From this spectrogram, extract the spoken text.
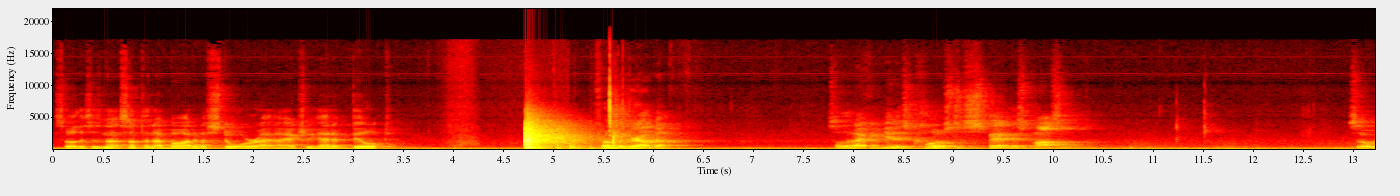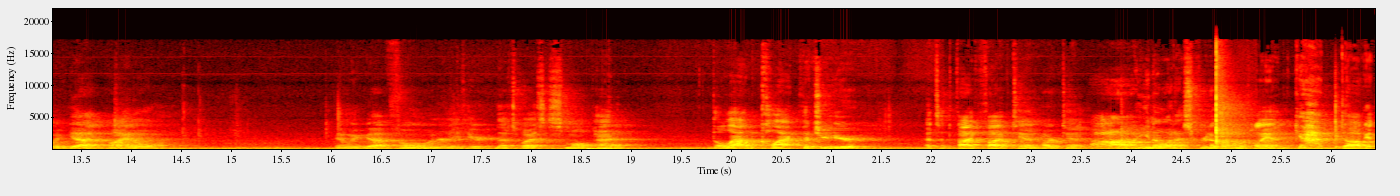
So this is not something I bought at a store. I, I actually had it built from the ground up so that I could get as close to spec as possible. So we've got vinyl and we've got foam underneath here. That's why it's a small padding. The loud clack that you hear, that's a 5, 5, 10, hard 10. Ah, you know what? I screwed up my own plan. God dog it.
